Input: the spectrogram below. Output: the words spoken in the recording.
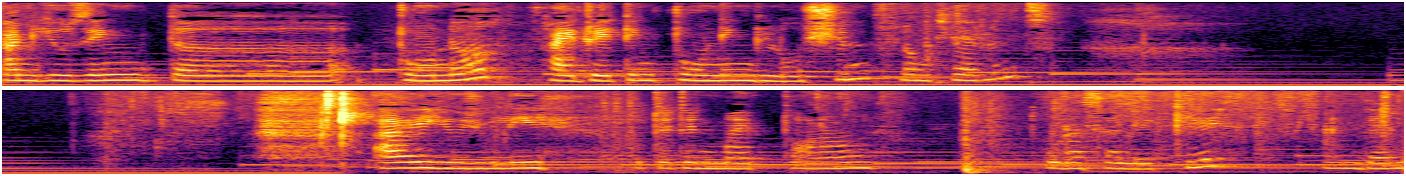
I am using the toner hydrating toning lotion from Clarins I usually put it in my palm, थोड़ा सा लेके, and then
